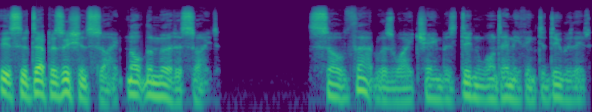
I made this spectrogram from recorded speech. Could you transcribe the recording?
It's the deposition site, not the murder site. So that was why Chambers didn't want anything to do with it.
